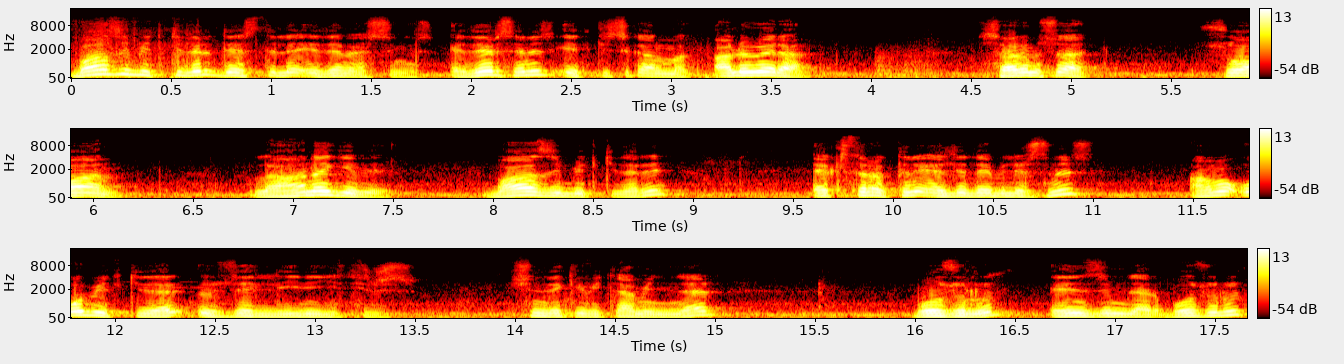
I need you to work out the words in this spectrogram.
bazı bitkileri destile edemezsiniz. Ederseniz etkisi kalmaz. Aloe vera, sarımsak, soğan, lahana gibi bazı bitkileri ekstraktını elde edebilirsiniz. Ama o bitkiler özelliğini yitirir. İçindeki vitaminler bozulur, enzimler bozulur,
